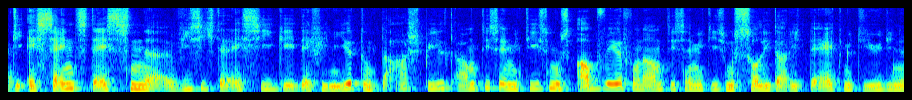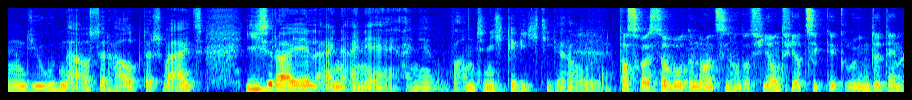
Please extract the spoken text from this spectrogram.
die Essenz dessen, äh, wie sich der SIG definiert und da spielt Antisemitismus, Abwehr von Antisemitismus, Solidarität mit Jüdinnen und Juden außerhalb der Schweiz, Israel eine, eine, eine wahnsinnig gewichtige Rolle. Das Rösser wurde 1944 gegründet im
